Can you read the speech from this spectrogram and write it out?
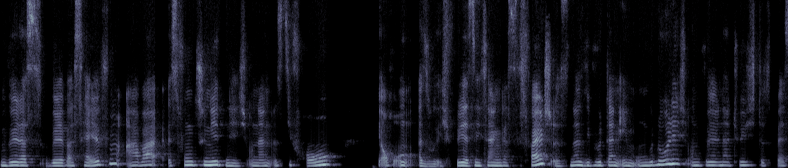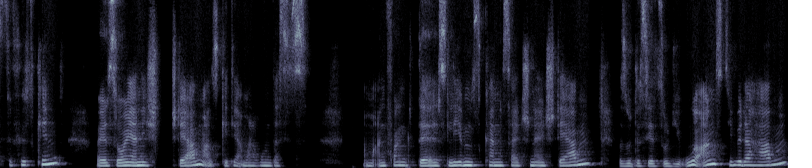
will, das, will was helfen, aber es funktioniert nicht. Und dann ist die Frau ja auch, also ich will jetzt nicht sagen, dass das falsch ist. Ne? Sie wird dann eben ungeduldig und will natürlich das Beste fürs Kind, weil es soll ja nicht sterben. Also es geht ja immer darum, dass es am Anfang des Lebens kann es halt schnell sterben. Also das ist jetzt so die Urangst, die wir da haben.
